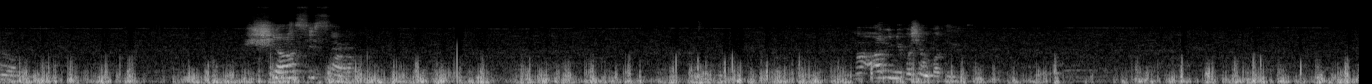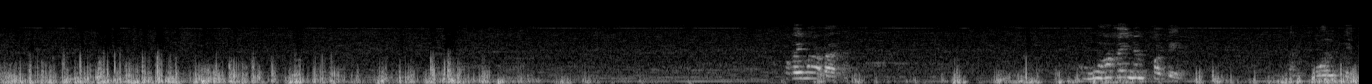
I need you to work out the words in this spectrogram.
nito. Siya si Sarah. Maaari niyo ba siyang batiin? Okay mga bata. Kumuha kayo ng papel at ballpen.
